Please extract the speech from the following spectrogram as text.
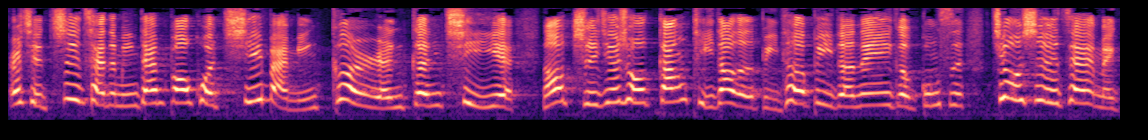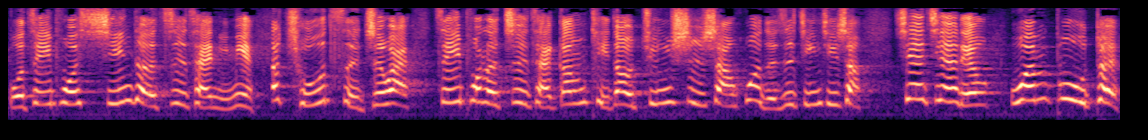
而且制裁的名单包括七百名个人跟企业，然后直接说刚提到的比特币的那一个公司就是在美国这一波新的制裁里面。那除此之外，这一波的制裁刚提到军事上或者是经济上，现在竟然连温布顿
